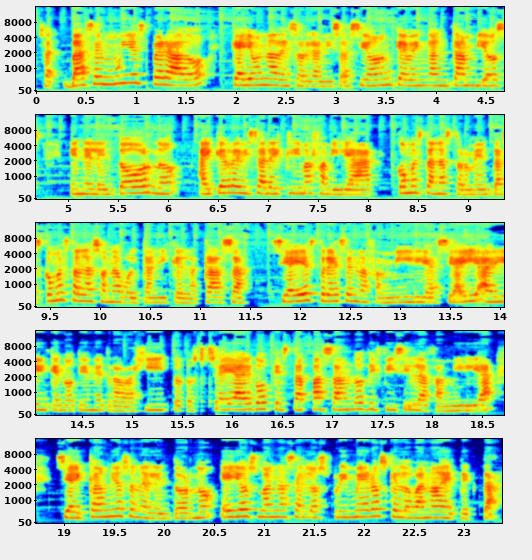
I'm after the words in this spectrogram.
O sea, va a ser muy esperado que haya una desorganización, que vengan cambios en el entorno. Hay que revisar el clima familiar, cómo están las tormentas, cómo está la zona volcánica en la casa, si hay estrés en la familia, si hay alguien que no tiene trabajitos, si hay algo que está pasando difícil en la familia, si hay cambios en el entorno, ellos van a ser los primeros que lo van a detectar.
